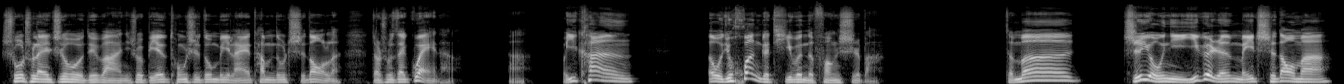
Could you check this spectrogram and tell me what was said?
说出来之后，对吧？你说别的同事都没来，他们都迟到了，到时候再怪她啊！我一看，那我就换个提问的方式吧。怎么只有你一个人没迟到吗？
